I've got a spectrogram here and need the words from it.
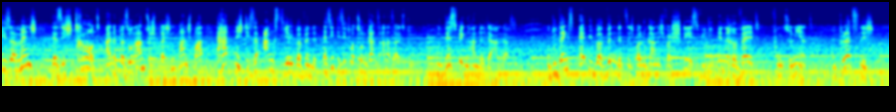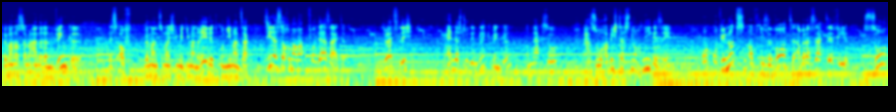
dieser Mensch, der sich traut, eine Person anzusprechen, manchmal, er hat nicht diese Angst, die er überwindet. Er sieht die Situation ganz anders als du. Und deswegen handelt er anders. Und du denkst, er überwindet sich, weil du gar nicht verstehst, wie die innere Welt funktioniert. Und plötzlich, wenn man aus einem anderen Winkel, ist oft, wenn man zum Beispiel mit jemandem redet und jemand sagt, sieh das doch immer mal von der Seite. Plötzlich änderst du den Blickwinkel und merkst so, so habe ich das noch nie gesehen. Und, und wir nutzen oft diese Worte, aber das sagt sehr viel. So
